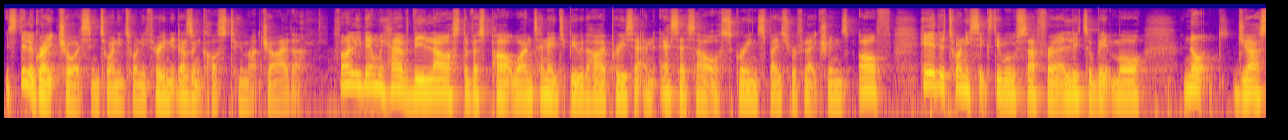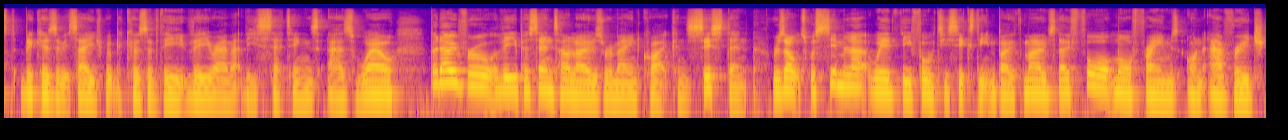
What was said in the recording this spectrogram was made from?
It's still a great choice in 2023 and it doesn't cost too much either. Finally then we have The Last of Us Part 1 1080p with a high preset and SSR or screen space reflections off. Here the 2060 will suffer a little bit more, not just because of its age but because of the VRAM at these settings as well. But overall the percentile lows remained quite consistent. Results were similar with the 4060 in both modes though 4 more frames on average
